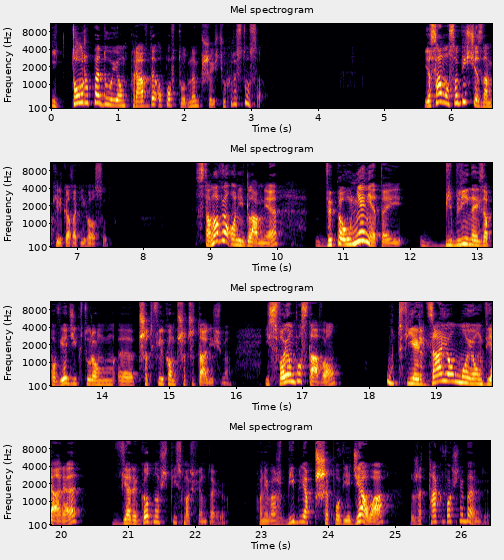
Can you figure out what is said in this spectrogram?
i torpedują prawdę o powtórnym przyjściu Chrystusa. Ja sam osobiście znam kilka takich osób. Stanowią oni dla mnie wypełnienie tej biblijnej zapowiedzi, którą e, przed chwilką przeczytaliśmy. I swoją postawą utwierdzają moją wiarę w wiarygodność Pisma Świętego, ponieważ Biblia przepowiedziała, że tak właśnie będzie.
